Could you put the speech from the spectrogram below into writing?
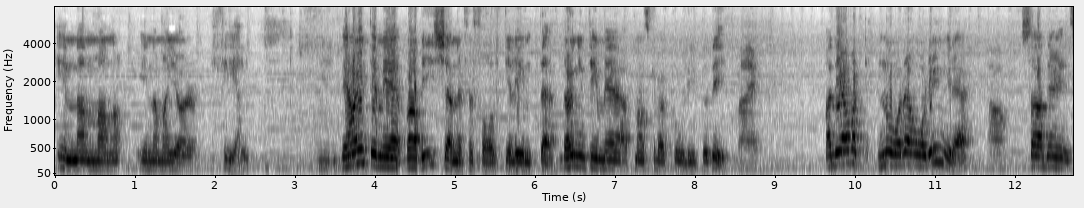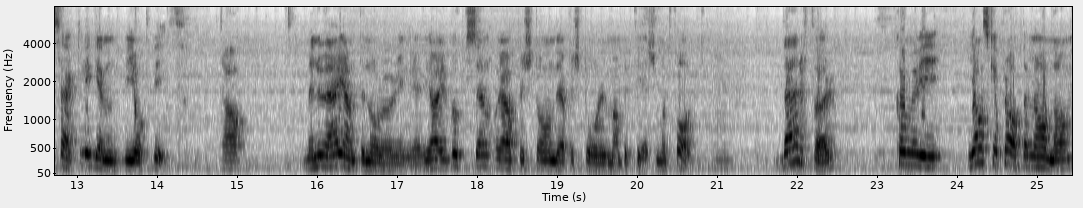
innan man, innan man gör fel. Det har inte med vad vi känner för folk eller inte. Det har ingenting med att man ska vara cool hit och dit. Nej. Hade jag varit några år yngre Ja. så hade vi säkerligen vi åkt dit. Ja. Men nu är jag inte några år yngre. Jag är vuxen och jag har förstånd och jag förstår hur man beter sig mot folk. Mm. Därför kommer vi... Jag ska prata med honom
